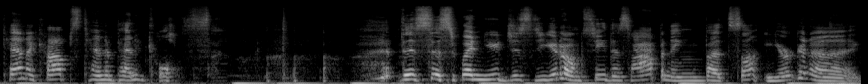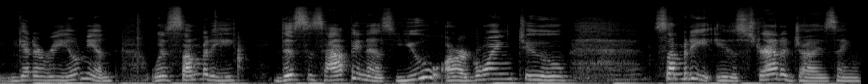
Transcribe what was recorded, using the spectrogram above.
Ten of Cups, Ten of Pentacles. this is when you just you don't see this happening but some, you're gonna get a reunion with somebody this is happiness you are going to somebody is strategizing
